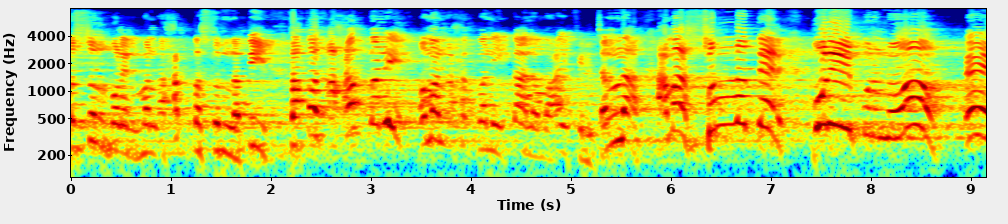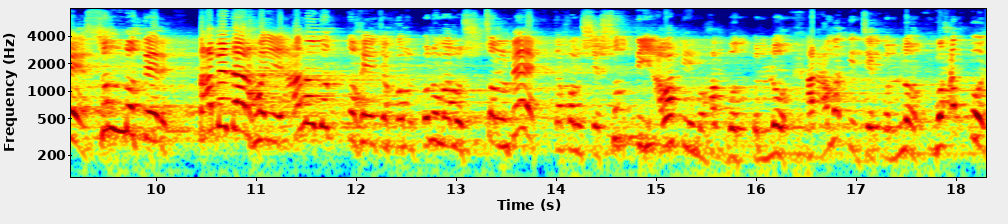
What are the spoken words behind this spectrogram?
রসুল বলেন, মান আহাব্বা সুন্নতি ফাকাদ আহাব্বানি ওয়া মান আহাব্বানি কানা মাই ফিল জান্নাহ আমার সুন্নতের পরিপূর্ণ সুন্নতের তাবেদার হয়ে, আনুগত্য হয়ে যখন কোনো মানুষ চলবে, তখন সে সত্যি আমাকে মহাব্বত করল আর আমাকে যে করল, মহাব্বত,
